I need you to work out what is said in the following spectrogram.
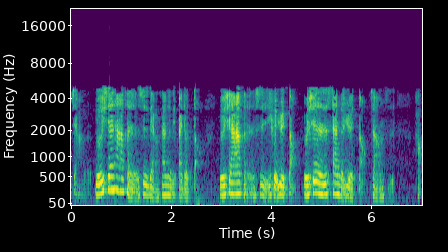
家了。有一些他可能是两三个礼拜就倒，有一些他可能是一个月倒，有一些人是三个月倒这样子。好，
